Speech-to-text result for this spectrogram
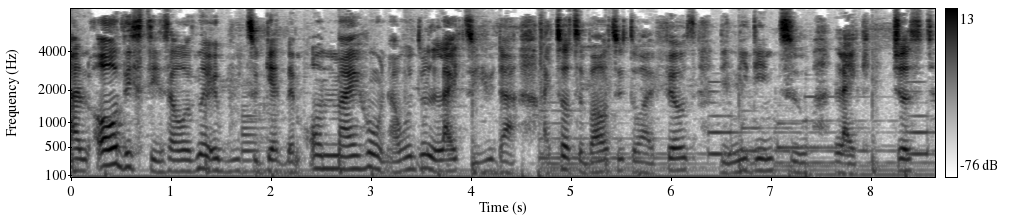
and all these things i was not able to get them on my own. I wouldn't lie to you that i thought about it or i felt the needing to like just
